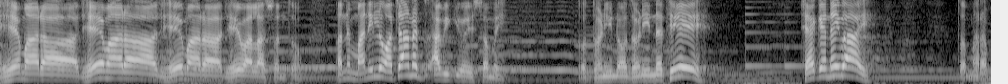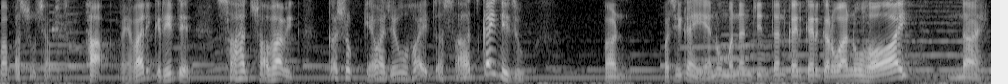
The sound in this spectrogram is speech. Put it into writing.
હે મહારાજ હે મહારાજ હે મહારાજ, હે વાલા સંતો. અને માની લો, અચાનક આવી ગયો એ સમય. તો ધણીનો ધણી નથી. છે કે નહીં ભાઈ? તો મારા બાપા શું છે હા, વ્યવહારિક રીતે સહજ સ્વાભાવિક કશું કહેવા જેવું હોય તો સહજ કહી દીધું. પણ પછી કંઈ એનું મનન ચિંતન કરી કરી કરવાનું હોય નહીં.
